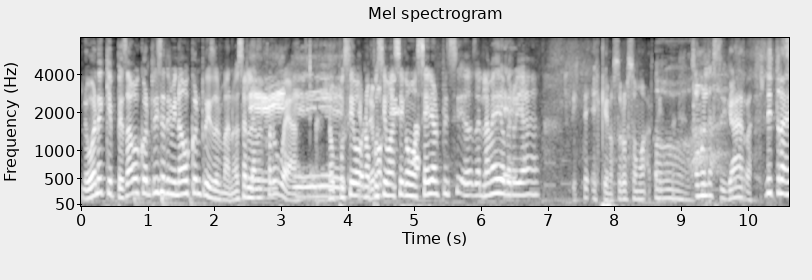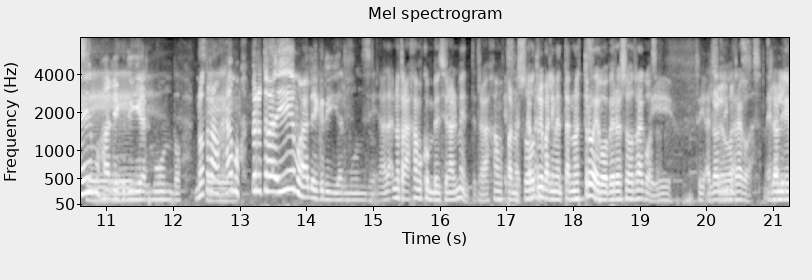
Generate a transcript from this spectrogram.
Lo bueno es que empezamos con risa y terminamos con risa, hermano. Esa es la mejor weá. Nos pusimos, nos pusimos así como serio al principio, o sea, en la medio, pero ya. ¿Viste? Es que nosotros somos artistas. Oh. Somos las cigarras. Le traemos Sí. alegría al mundo. No Sí. trabajamos, pero traemos alegría al mundo. Sí, no, no trabajamos convencionalmente, trabajamos para nosotros y para alimentar nuestro ego, pero eso es otra cosa. Sí, sí, Only otra cosa. El Only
